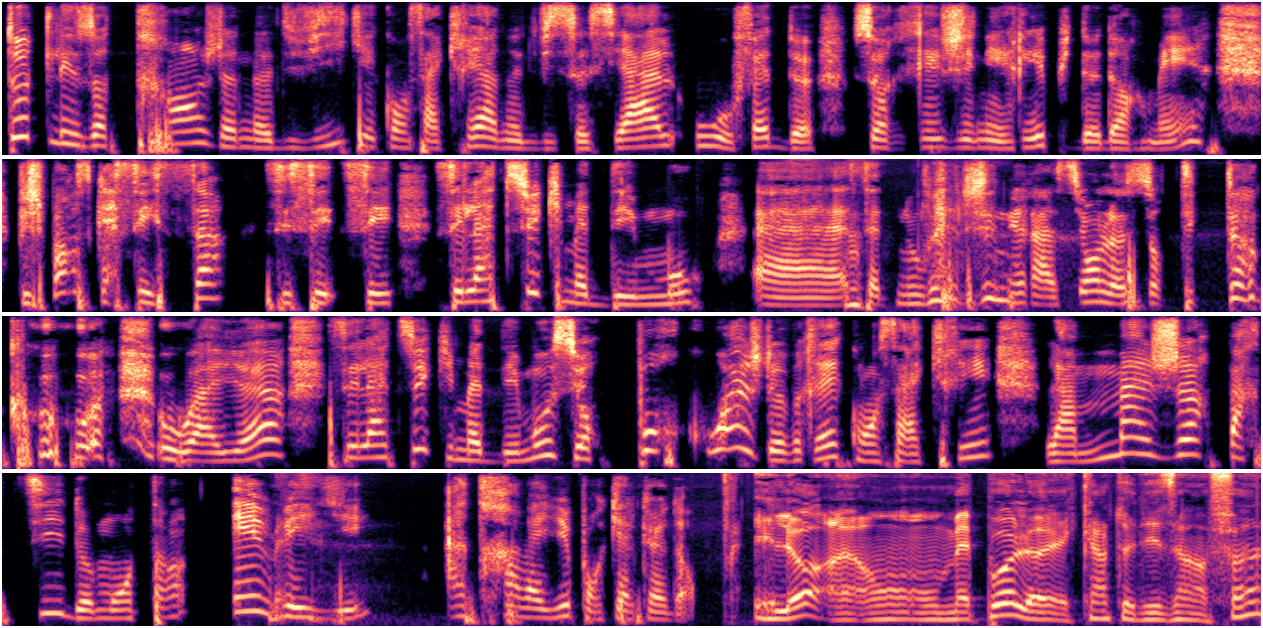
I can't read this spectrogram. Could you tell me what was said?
toutes les autres tranches de notre vie qui est consacrée à notre vie sociale ou au fait de se régénérer puis de dormir. Puis je pense que c'est ça c'est là-dessus qu'ils mettent des mots, euh, cette nouvelle génération là sur TikTok ou, ou ailleurs. C'est là-dessus qu'ils mettent des mots sur pourquoi je devrais consacrer la majeure partie de mon temps éveillé. Mais à travailler pour quelqu'un d'autre. Et là, on, ne met pas, là, quand tu as des enfants,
